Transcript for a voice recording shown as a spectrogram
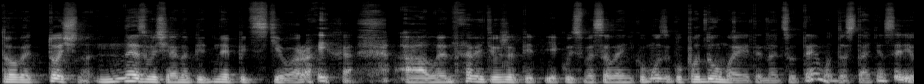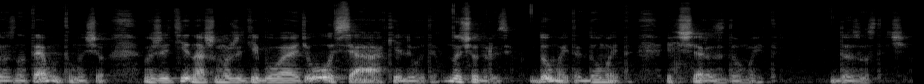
То ви точно незвичайно під не під Стіва Райха, але навіть уже під якусь веселеньку музику подумаєте на цю тему, достатньо серйозну тему, тому що в житті, нашому житті бувають усякі люди. Ну що, друзі, думайте, думайте і ще раз думайте. До зустрічі.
